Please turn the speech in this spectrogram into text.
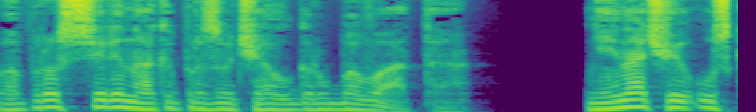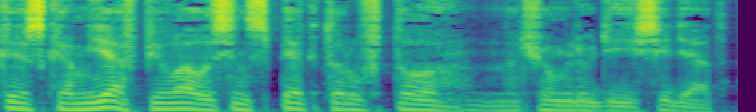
Вопрос Серенака прозвучал грубовато. Не иначе узкая скамья впивалась инспектору в то, на чем люди и сидят.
